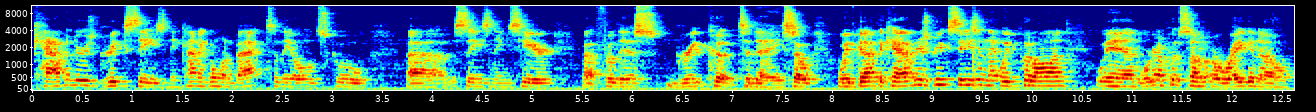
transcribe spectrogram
Cavender's Greek seasoning, kind of going back to the old school uh, seasonings here uh, for this Greek cook today. So we've got the Cavender's Greek season that we put on, and we're going to put some oregano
